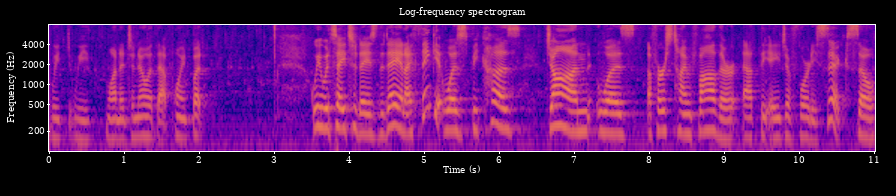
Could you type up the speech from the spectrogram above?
we, we wanted to know at that point. But we would say today's the day. And I think it was because John was a first time father at the age of 46, so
